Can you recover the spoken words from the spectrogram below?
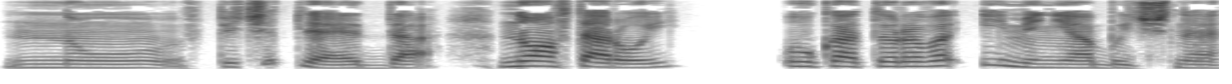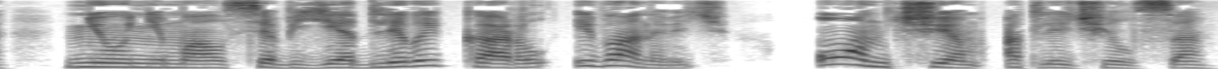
Ну, впечатляет, да. Ну а второй, у которого имя необычное, не унимался въедливый Карл Иванович. Он чем отличился?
